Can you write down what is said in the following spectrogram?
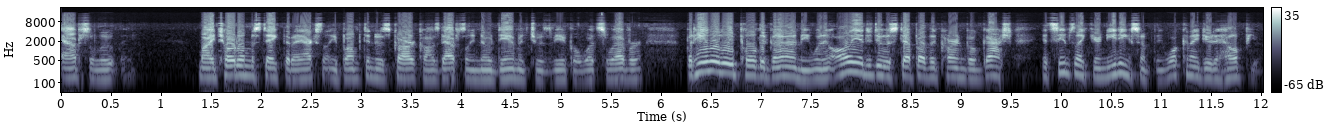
Absolutely. My total mistake that I accidentally bumped into his car caused absolutely no damage to his vehicle whatsoever. But he literally pulled a gun on me when all he had to do was step out of the car and go, Gosh, it seems like you're needing something. What can I do to help you?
